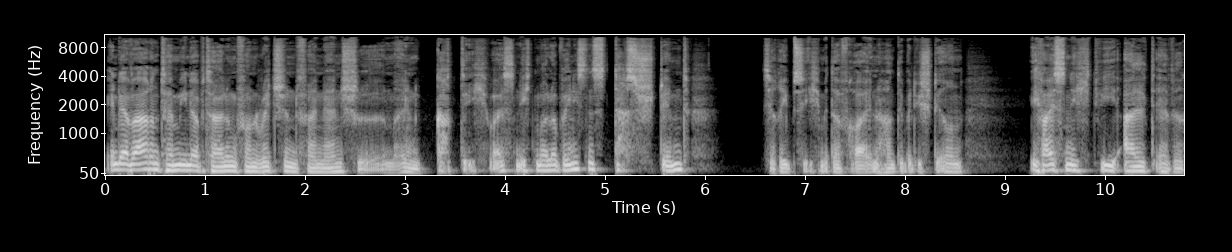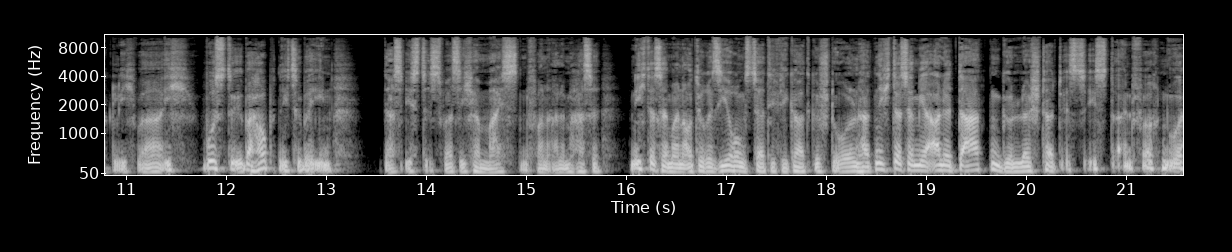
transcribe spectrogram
In der Warenterminabteilung von Rich Financial. Mein Gott, ich weiß nicht mal, ob wenigstens das stimmt. Sie rieb sich mit der freien Hand über die Stirn. Ich weiß nicht, wie alt er wirklich war. Ich wusste überhaupt nichts über ihn. Das ist es, was ich am meisten von allem hasse. Nicht, dass er mein Autorisierungszertifikat gestohlen hat, nicht, dass er mir alle Daten gelöscht hat. Es ist einfach nur,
